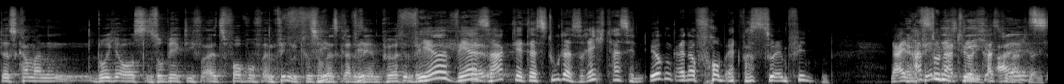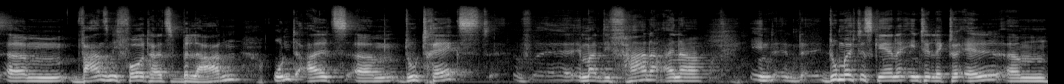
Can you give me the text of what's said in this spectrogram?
das kann man durchaus subjektiv als Vorwurf empfinden. Christoph ist gerade sehr empört. Wer, wer Äh, sagt dir, dass du das Recht hast, in irgendeiner Form etwas zu empfinden? Nein, hast du natürlich. Hast du natürlich. als ähm, wahnsinnig vorurteilsbeladen und als ähm, du trägst äh, immer die Fahne einer. In, du möchtest gerne intellektuell ähm,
